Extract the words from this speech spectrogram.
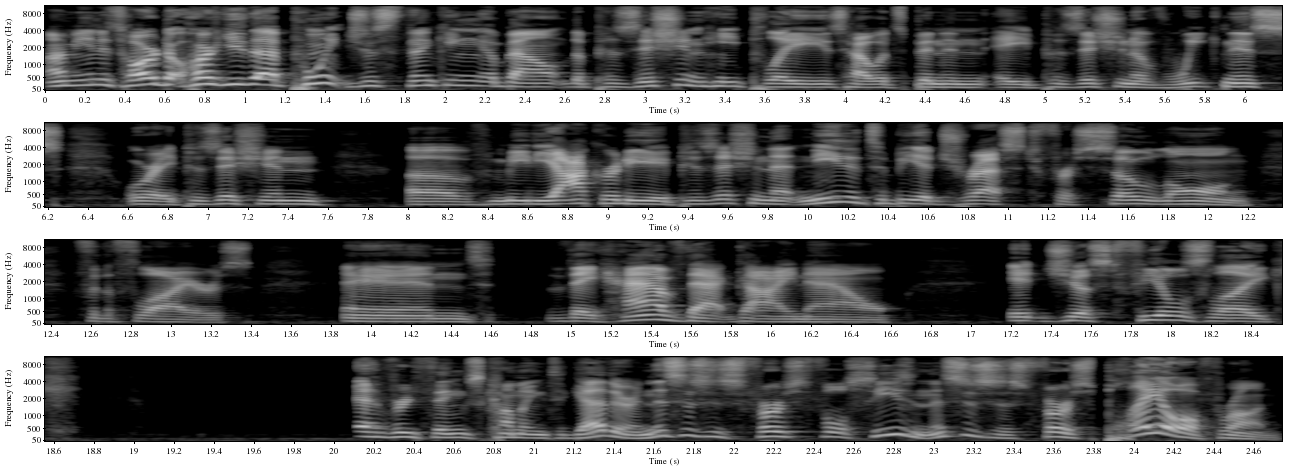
I mean, it's hard to argue that point just thinking about the position he plays, how it's been in a position of weakness or a position of mediocrity, a position that needed to be addressed for so long for the Flyers. And they have that guy now. It just feels like everything's coming together. And this is his first full season. This is his first playoff run.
